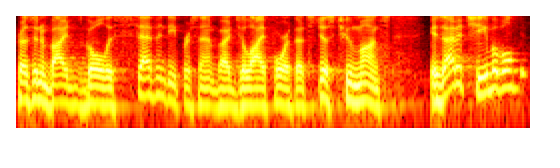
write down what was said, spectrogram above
President Biden's goal is 70% by July 4th. That's just two months. Is that achievable?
